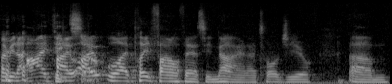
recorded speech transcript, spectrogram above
I mean, I, I think I, so. I, well, I played Final Fantasy Nine. I told you, um,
